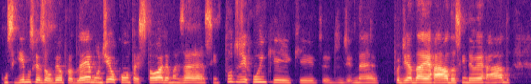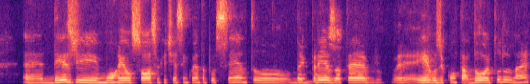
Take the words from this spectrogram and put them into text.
conseguimos resolver o problema, um dia eu conto a história, mas é assim, tudo de ruim que, que de, né, podia dar errado, assim, deu errado é, desde morrer o sócio que tinha 50% da empresa Nossa. até é, erros de contador, tudo, né?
